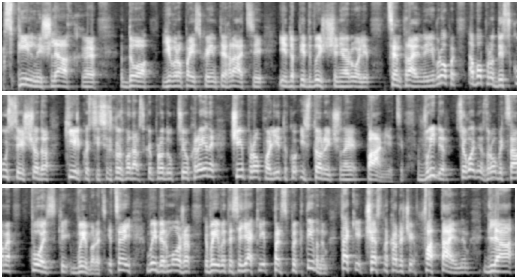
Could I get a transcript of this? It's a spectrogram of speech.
спільний шлях е, до європейської інтеграції і до підвищення ролі Центральної Європи, або про дискусії щодо кількості сільськогосподарської продукції України, чи про політику історичної пам'яті. Вибір сьогодні зробить саме польський виборець, і цей вибір може виявитися як і перспективним, так і, чесно кажучи, фатальним для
